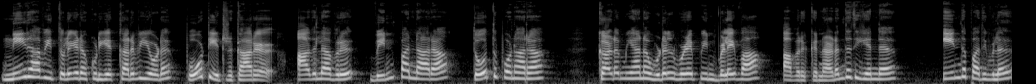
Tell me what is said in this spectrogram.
நீராவி துளையிடக்கூடிய கருவியோட போட்டிட்டு இருக்காரு அதுல அவரு வின் பண்ணாரா? தோத்து போனாரா? கடுமையான உடல் உழைப்பின் விளைவா அவருக்கு நடந்தது என்ன? இந்த பதிவுல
